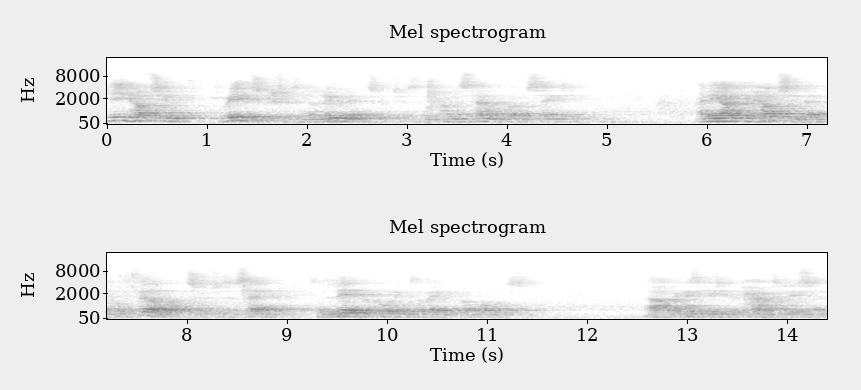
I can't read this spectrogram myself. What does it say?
He helps you read the scriptures and illuminate the scriptures and understand what God is saying to you. And he, he helps you then fulfill what the scriptures are saying, to live according to the way that God wants. Uh, because he gives you the power to do so.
